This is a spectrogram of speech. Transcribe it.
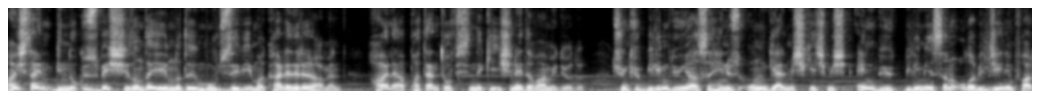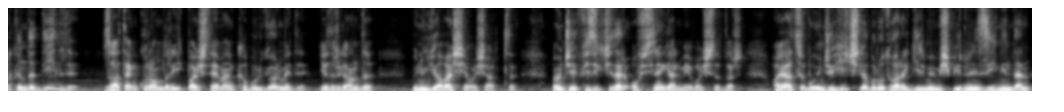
Einstein 1905 yılında yayımladığı mucizevi makalelere rağmen hala patent ofisindeki işine devam ediyordu. Çünkü bilim dünyası henüz onun gelmiş geçmiş en büyük bilim insanı olabileceğinin farkında değildi. Zaten kuramları ilk başta hemen kabul görmedi, yadırgandı. Ünü yavaş yavaş arttı. Önce fizikçiler ofisine gelmeye başladılar. Hayatı boyunca hiç laboratuvara girmemiş birinin zihninden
